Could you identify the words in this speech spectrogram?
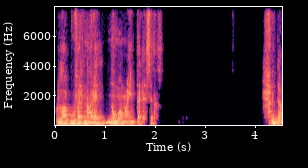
la guvernare? Nu mă mai interesează. Da.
